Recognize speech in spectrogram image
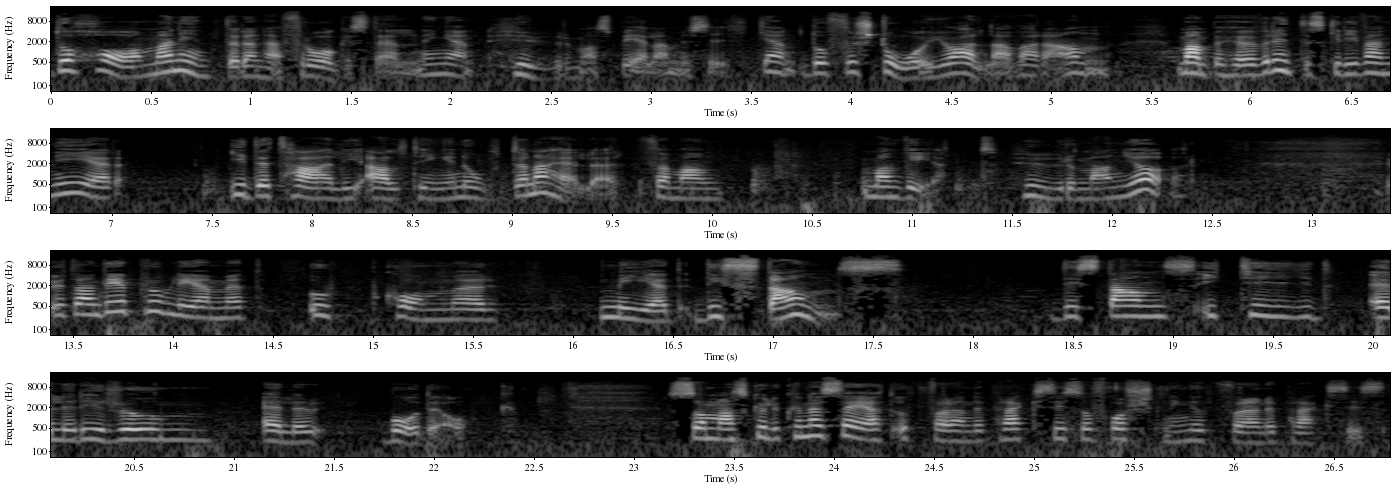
då har man inte den här frågeställningen hur man spelar musiken. Då förstår ju alla varann. Man behöver inte skriva ner i detalj allting i noterna heller, för man, man vet hur man gör. Utan det problemet uppkommer med distans. Distans i tid eller i rum eller både och. Så man skulle kunna säga att uppförandepraxis och forskning i uppförandepraxis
